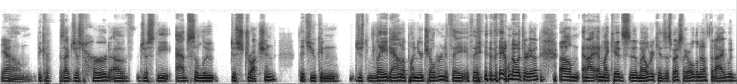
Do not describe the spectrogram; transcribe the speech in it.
yeah, Um, because I've just heard of just the absolute destruction that you can just lay down upon your children if they if they if they don't know what they're doing. Um and i and my kids uh, my older kids especially are old enough that i would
